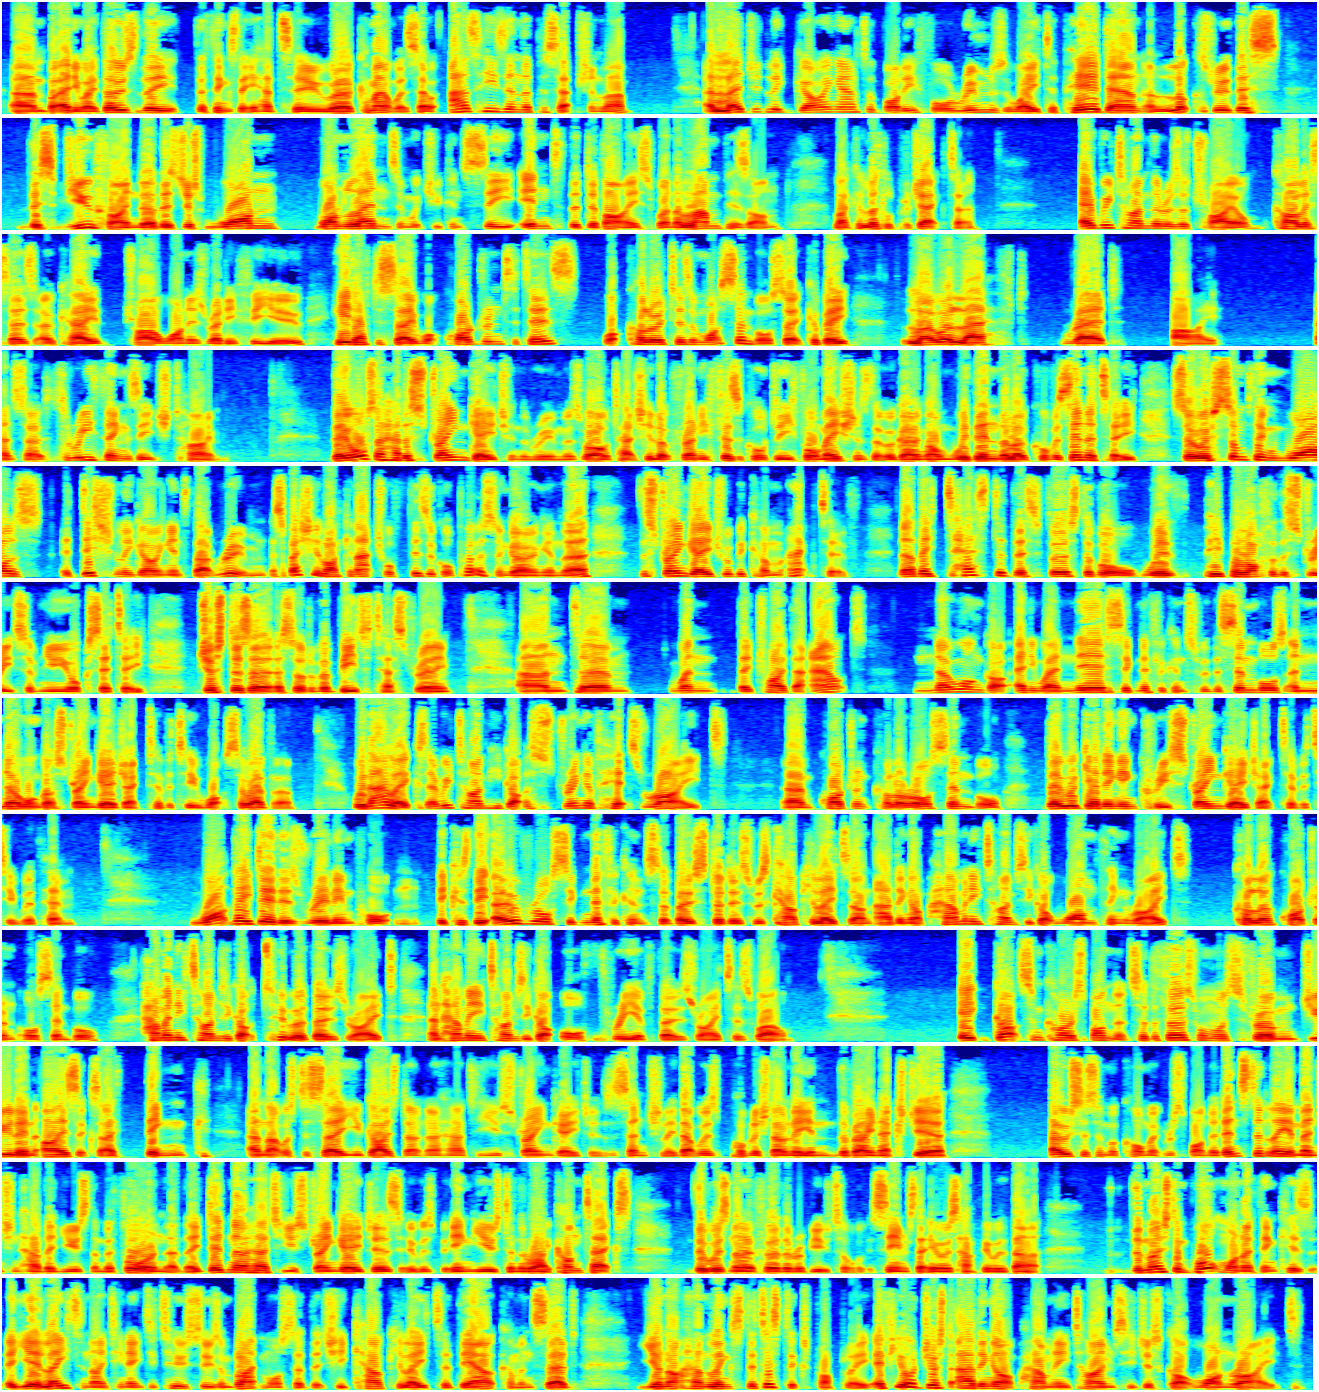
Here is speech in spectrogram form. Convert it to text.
Um, but anyway, those are the, the things that he had to uh, come out with. So as he's in the perception lab, allegedly going out of body four rooms away to peer down and look through this this viewfinder, there's just one one lens in which you can see into the device when a lamp is on, like a little projector. Every time there is a trial, Carly says, "Okay, trial one is ready for you." He'd have to say what quadrant it is, what color it is, and what symbol. So it could be lower left, red, eye, and so three things each time. They also had a strain gauge in the room as well to actually look for any physical deformations that were going on within the local vicinity. So if something was additionally going into that room, especially like an actual physical person going in there, the strain gauge would become active. Now they tested this first of all with people off of the streets of New York City, just as a, a sort of a beta test, really. And um, when they tried that out, no one got anywhere near significance with the symbols, and no one got strain gauge activity whatsoever. With Alex, every time he got a string of hits right, um, quadrant, color, or symbol, they were getting increased strain gauge activity with him. What they did is really important because the overall significance of those studies was calculated on adding up how many times he got one thing right, color, quadrant, or symbol, how many times he got two of those right, and how many times he got all three of those right as well. It got some correspondence. So the first one was from Julian Isaacs, I think, and that was to say you guys don't know how to use strain gauges, essentially. That was published only in the very next year. Osis and McCormick responded instantly and mentioned how they'd used them before and that they did know how to use strain gauges. It was being used in the right context. There was no further rebuttal. It seems that he was happy with that the most important one, I think, is a year later, 1982, Susan Blackmore said that she calculated the outcome and said, You're not handling statistics properly. If you're just adding up how many times he just got one right,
